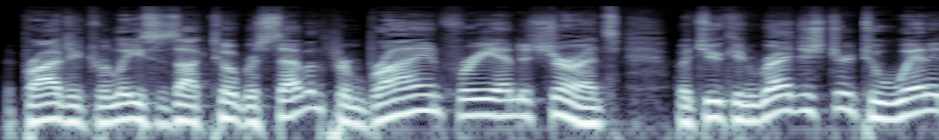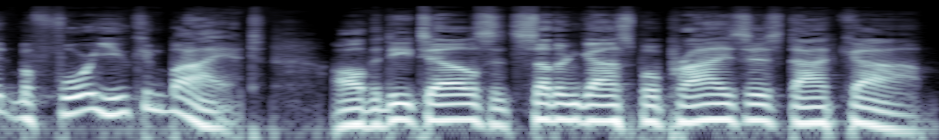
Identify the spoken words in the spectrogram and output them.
The project releases October 7th from Brian Free and Assurance, but you can register to win it before you can buy it. All the details at SouthernGospelPrizes.com.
